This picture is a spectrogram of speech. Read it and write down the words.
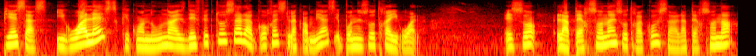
piezas iguales que cuando una es defectuosa la coges, la cambias y pones otra igual. Eso, la persona es otra cosa. La persona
